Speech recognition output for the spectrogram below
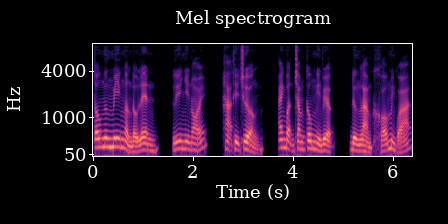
Tâu ngưng mi ngẩng đầu lên, Ly Nhi nói, Hạ thị trưởng, anh bận trăm công nghìn việc, đừng làm khó mình quá.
